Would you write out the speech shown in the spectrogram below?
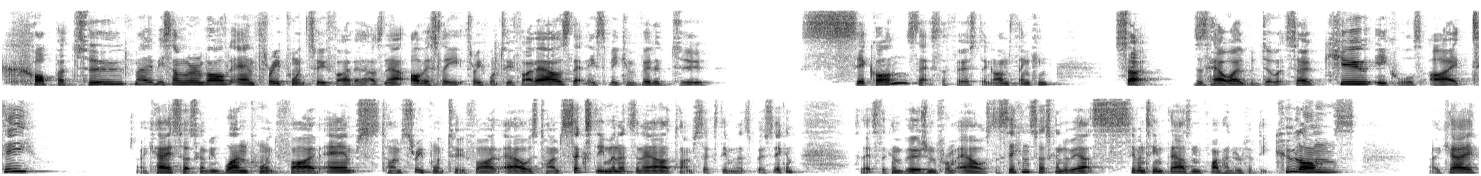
copper 2 maybe somewhere involved, and 3.25 hours. Now, obviously, 3.25 hours, that needs to be converted to seconds. That's the first thing I'm thinking. So, this is how I would do it. So, Q equals IT. Okay, so it's going to be 1.5 amps times 3.25 hours times 60 minutes an hour times 60 minutes per second. So that's the conversion from hours to seconds. So it's going to be about 17,550 coulombs. Okay,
